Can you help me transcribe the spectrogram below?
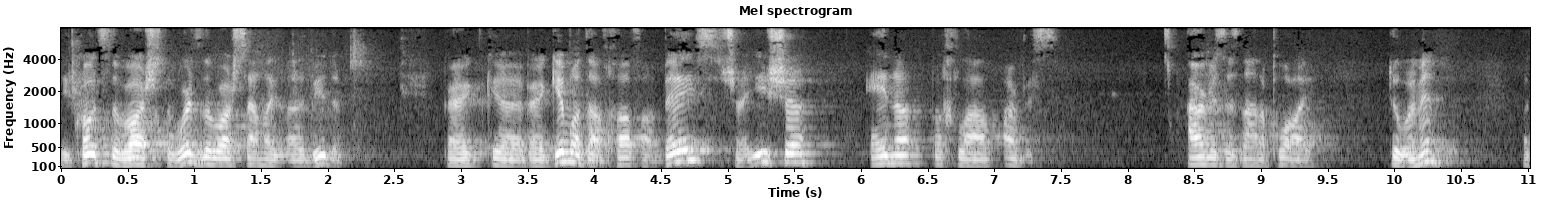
he quotes the Rosh. The words of the Rosh sound like another uh, Bidim. Gimel Dav Chaf on Beis, Sha'isha, Ena Arvis. Arvis does not apply to women. So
